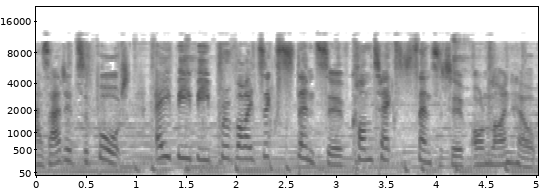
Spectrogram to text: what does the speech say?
As added support, ABB provides extensive context-sensitive online help.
